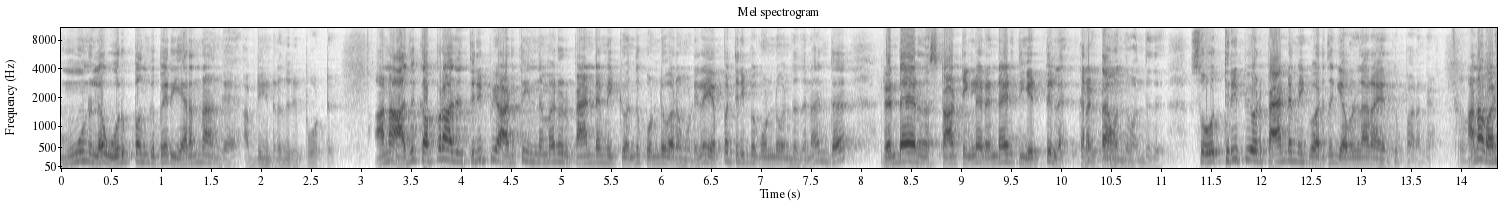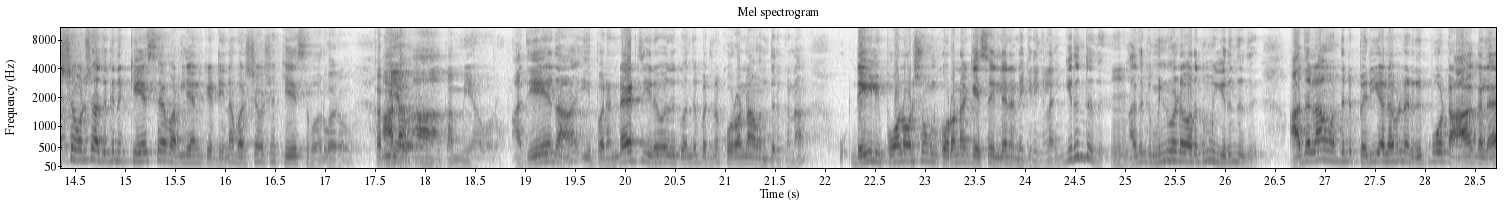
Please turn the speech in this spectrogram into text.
மூணில் ஒரு பங்கு பேர் இறந்தாங்க அப்படின்றது ரிப்போர்ட் ஆனால் அதுக்கப்புறம் அது திருப்பி அடுத்து இந்த மாதிரி ஒரு பேண்டமிக் வந்து கொண்டு வர முடியல. எப்போ திருப்பி கொண்டு வந்ததுன்னா இந்த ரெண்டாயிரம் ஸ்டார்டிங்கில் ரெண்டாயிரத்தி எட்டில் கரெக்டாக வந்து வந்தது. ஸோ திருப்பி ஒரு பேண்டமிக் வரதுக்கு எவ்வளோ நேரம் ஆயிருக்கு பாருங்க. ஆனால் வருஷம் வருஷம் அதுக்குன்னு கேஸே வரலையான்னு கேட்டிங்கன்னா வருஷம் வருஷம் கேஸ் வரும். வரும். கம்மியா ஆனா- ஆ கம்மியாக வரும். அதே தான் இப்போ ரெண்டாயிரத்தி இருபதுக்கு வந்து பார்த்தீங்கன்னா கொரோனா வந்திருக்குன்னா டெய்லி போன வருஷம் உங்களுக்கு கொரோனா கேஸே இல்லைன்னு நினைக்கிறீங்களா? இருந்தது. அதுக்கு மின்வட வரதும் இருந்தது. அதெல்லாம் வந்துட்டு பெரிய அளவில் ரிப்போர்ட் ஆகலை.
